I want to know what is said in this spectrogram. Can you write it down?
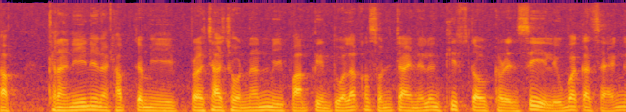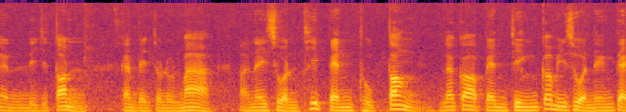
ครับขณะนี้เนี่ยนะครับจะมีประชาชนนั้นมีความตื่นตัวและก็สนใจในเรื่องคริปโตเคอเรนซีหรือว่ากระแสเงินดิจิตอลกันเป็นจำนวนมาก ในส่วนที่เป็นถูกต้องแล้วก็เป็นจริงก็มีส่วนหนึ่ง แต่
